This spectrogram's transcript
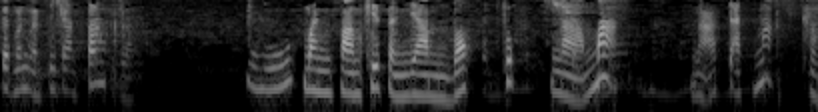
แต่มันเหมือนเป็นการตั้งอีกแล้วโอ้โหมันความคิดสัญญามันบล็อกทุกหนามาก หนาจัดมากค่ะ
